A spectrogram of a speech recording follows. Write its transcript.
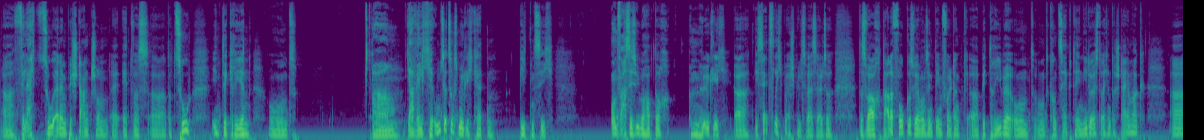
äh, vielleicht zu einem Bestand schon äh, etwas dazu integrieren und ähm, ja, welche Umsetzungsmöglichkeiten bieten sich und was ist überhaupt auch möglich, äh, gesetzlich beispielsweise. Also das war auch da der Fokus. Wir haben uns in dem Fall dann äh, Betriebe und, und Konzepte in Niederösterreich und der Steiermark äh,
